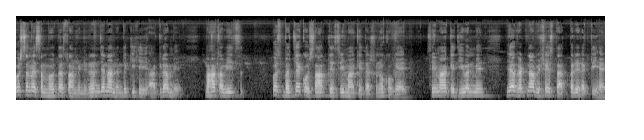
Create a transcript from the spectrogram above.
उस समय संभवतः स्वामी निरंजनानंद की ही आग्रह में महाकवि उस बच्चे को साथ ले श्री माँ के दर्शनों को गए। श्री माँ के जीवन में यह घटना विशेष तात्पर्य रखती है,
